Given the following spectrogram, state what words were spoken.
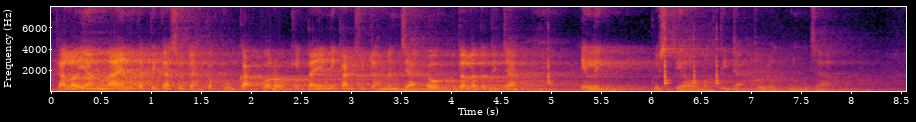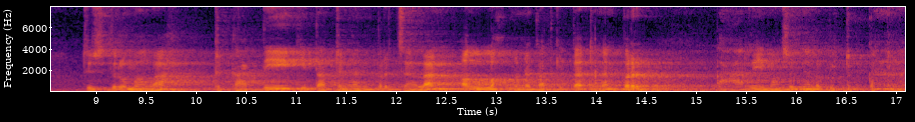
kalau yang lain ketika sudah kebuka borok kita ini kan sudah menjauh, betul atau tidak? Iling, Gusti Allah tidak turut menjauh. Justru malah dekati kita dengan berjalan, Allah mendekat kita dengan berlari, maksudnya lebih dekat dengan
